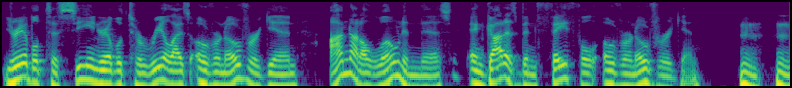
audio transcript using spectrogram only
you're able to see and you're able to realize over and over again, I'm not alone in this, and God has been faithful over and over again. Hmm, hmm.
